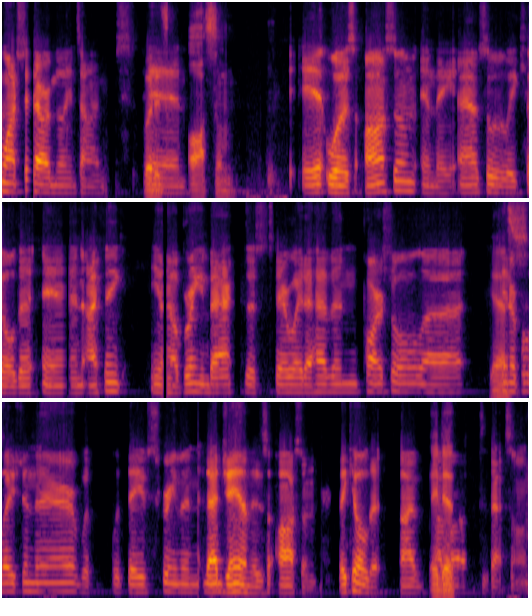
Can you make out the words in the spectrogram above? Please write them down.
Watchtower a million times, but it's awesome. it was awesome, and they absolutely killed it. And I think you know, bringing back the Stairway to Heaven partial uh, Yes. interpolation there with with Dave screaming. That jam is awesome. They killed it. I, They I did. loved that song.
